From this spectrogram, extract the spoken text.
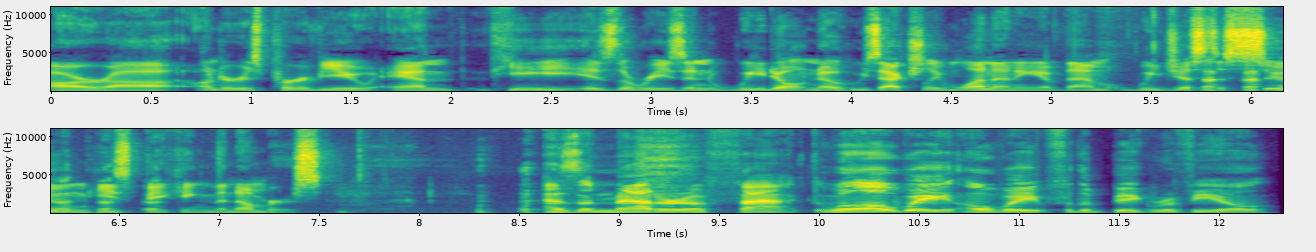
are uh, under his purview, and he is the reason we don't know who's actually won any of them. We just assume he's baking the numbers. as a matter of fact, well, I'll wait. I'll wait for the big reveal.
